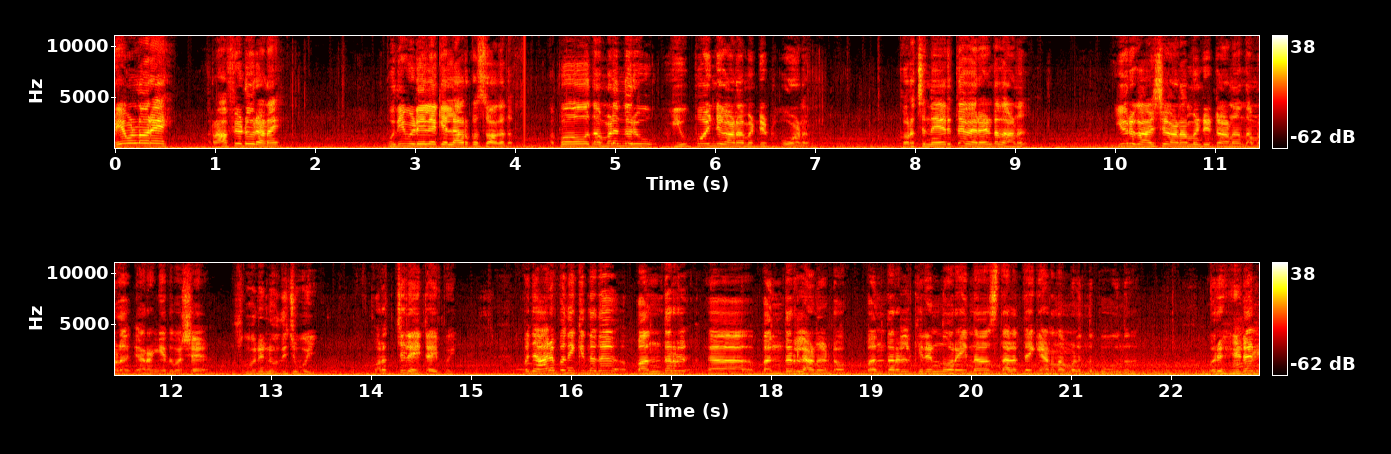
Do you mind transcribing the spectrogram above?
പ്രിയമുള്ളവരെ റാഫി അടൂരാണേ പുതിയ വീഡിയോയിലേക്ക് എല്ലാവർക്കും സ്വാഗതം. അപ്പോൾ നമ്മൾ ഇന്നൊരു വ്യൂ പോയിന്റ് കാണാൻ വേണ്ടിയിട്ട് പോവാണ്. കുറച്ച് നേരത്തെ വരേണ്ടതാണ്. ഈ ഒരു കാഴ്ച കാണാൻ വേണ്ടിയിട്ടാണ് നമ്മൾ ഇറങ്ങിയത്. പക്ഷേ സൂര്യൻ ഉദിച്ചു പോയി. കുറച്ച് ലേറ്റ് ആയി പോയി. അപ്പൊ ഞാനിപ്പോ നിൽക്കുന്നത് ബന്ദർ ബന്ദറിലാണ് കേട്ടോ. ബന്ദറിൽ കിരൺ എന്ന് പറയുന്ന സ്ഥലത്തേക്കാണ് നമ്മൾ ഇന്ന് പോകുന്നത്. ഒരു ഹിഡൻ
